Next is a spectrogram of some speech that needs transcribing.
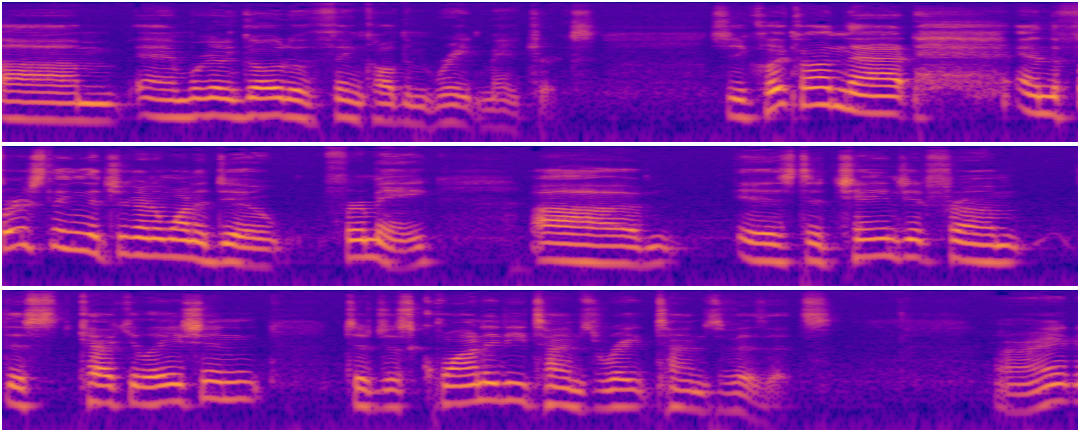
blah. Um, and we're going to go to the thing called the rate matrix. So you click on that, and the first thing that you're going to want to do, for me, um, is to change it from this calculation to just quantity times rate times visits. All right,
